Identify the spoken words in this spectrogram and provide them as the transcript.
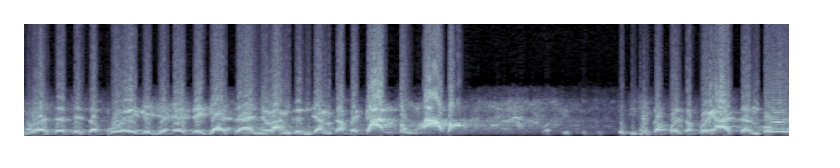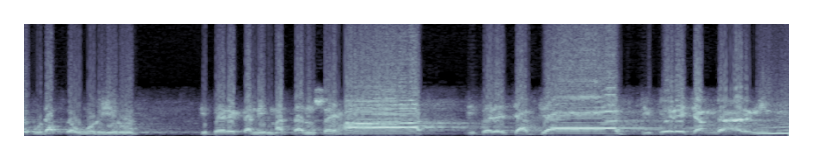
buat teh sapoe ge jahe teh gasa nyelangkeun jang sampai gantung abah wah kitu teu bisa sapoe-sapoe acan oh budak seumur hirup diberi nikmatan sehat. diberejag-jag diberejangdahar ini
